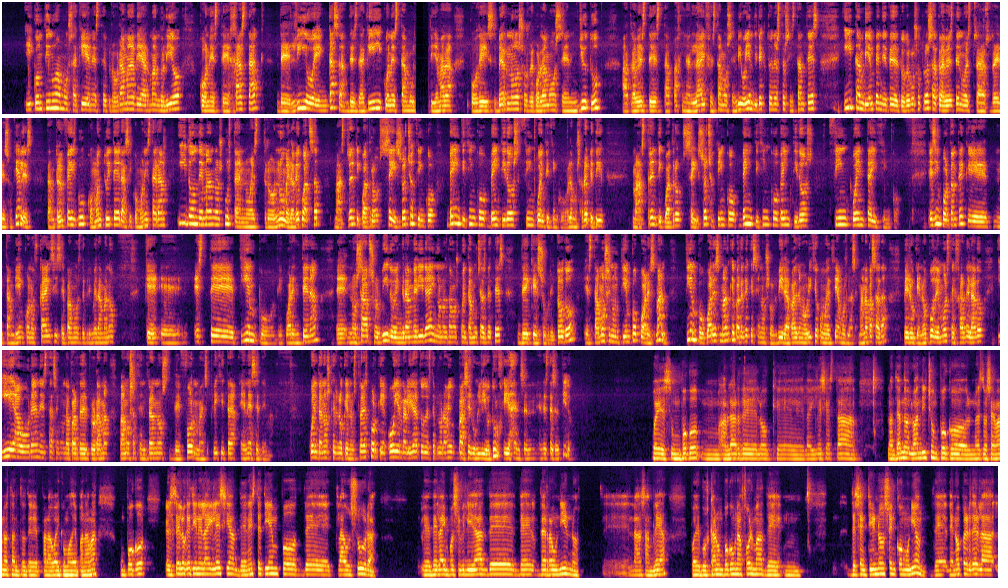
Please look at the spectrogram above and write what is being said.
Y continuamos aquí en este programa de Armando Lío con este hashtag de Lío en casa. Desde aquí, con esta multillamada, podéis vernos. Os recordamos en YouTube a través de esta página en live. Estamos en vivo y en directo en estos instantes y también pendiente de todos vosotros a través de nuestras redes sociales, tanto en Facebook como en Twitter, así como en Instagram y donde más nos gusta en nuestro número de WhatsApp más 34 685 25 22 55. Volvemos a repetir, más 34 685 25 22 55. Es importante que también conozcáis y sepamos de primera mano que eh, este tiempo de cuarentena eh, nos ha absorbido en gran medida y no nos damos cuenta muchas veces de que sobre todo estamos en un tiempo cuaresmal, Tiempo cuaresmal que parece que se nos olvida, Padre Mauricio, como decíamos la semana pasada, pero que no podemos dejar de lado y ahora en esta segunda parte del programa vamos a centrarnos de forma explícita en ese tema. Cuéntanos qué es lo que nos traes, porque hoy en realidad todo este programa va a ser un lío en este sentido. Pues un poco mm, hablar de lo que la Iglesia está planteando, lo han dicho un poco nuestros hermanos tanto de Paraguay como de Panamá, un poco el celo que tiene la Iglesia de en este tiempo de clausura, eh, de la imposibilidad de, reunirnos eh, en la asamblea, pues buscar un poco una forma de, mm, de sentirnos en comunión, de, no perder la,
